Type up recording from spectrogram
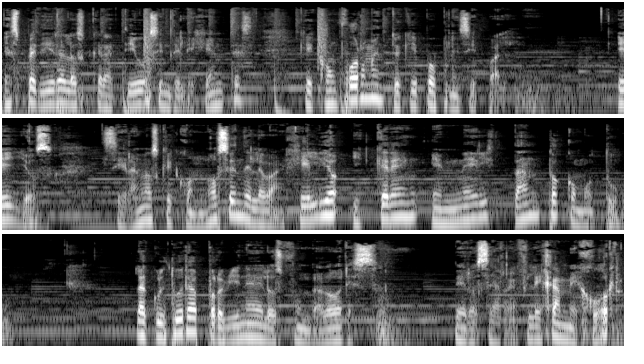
es pedir a los creativos inteligentes que conformen tu equipo principal. Ellos serán los que conocen el Evangelio y creen en él tanto como tú. La cultura proviene de los fundadores, pero se refleja mejor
